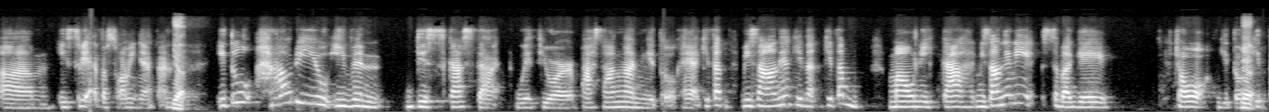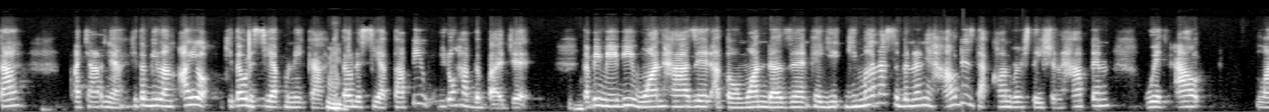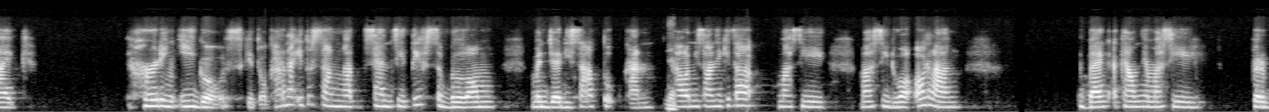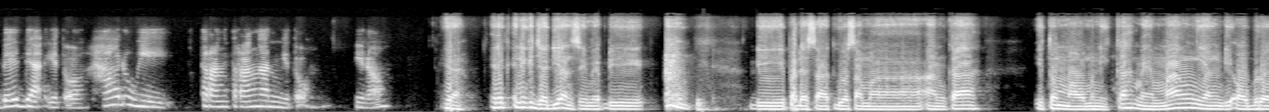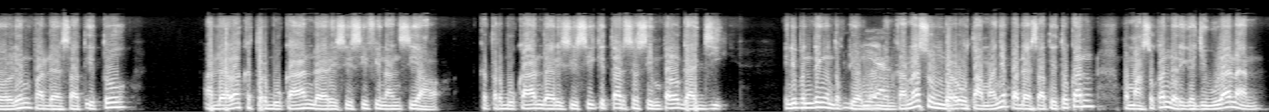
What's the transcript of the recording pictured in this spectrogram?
um, istri atau suaminya kan. Yeah. Itu how do you even discuss that with your pasangan gitu? Kayak kita misalnya kita kita mau nikah, misalnya nih sebagai cowok gitu, yeah. kita pacarnya, kita bilang, ayo kita udah siap menikah, hmm. kita udah siap, tapi we don't have the budget tapi maybe one has it atau one doesn't kayak gimana sebenarnya how does that conversation happen without like hurting egos gitu karena itu sangat sensitif sebelum menjadi satu kan yeah. kalau misalnya kita masih masih dua orang bank accountnya masih berbeda gitu how do we terang-terangan gitu you know ya yeah. ini ini kejadian sih Mir di di pada saat gue sama Anka itu mau menikah memang yang diobrolin pada saat itu adalah keterbukaan dari sisi finansial, keterbukaan dari sisi kita sesimpel gaji. Ini penting untuk diomongin yeah. karena sumber utamanya pada saat itu kan pemasukan dari gaji bulanan.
